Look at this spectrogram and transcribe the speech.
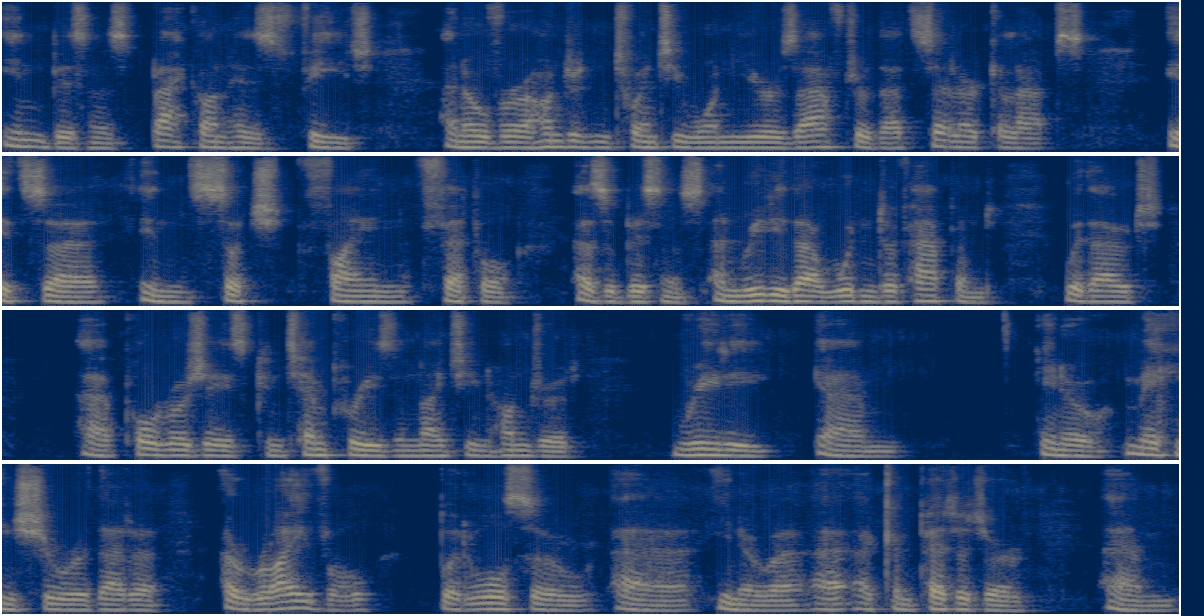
in business, back on his feet. And over 121 years after that cellar collapse, it's uh, in such fine fettle as a business. And really, that wouldn't have happened without uh, Pol Roger's contemporaries in 1900 really, um, you know, making sure that a, a rival, but also, uh, you know, a, a competitor, um,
